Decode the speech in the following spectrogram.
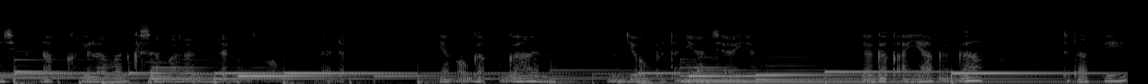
Si anak kehilangan kesabaran dan menjawab nada yang ogah-ogahan menjawab pertanyaan si ayah. Gagak ayah gagak, tetapi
